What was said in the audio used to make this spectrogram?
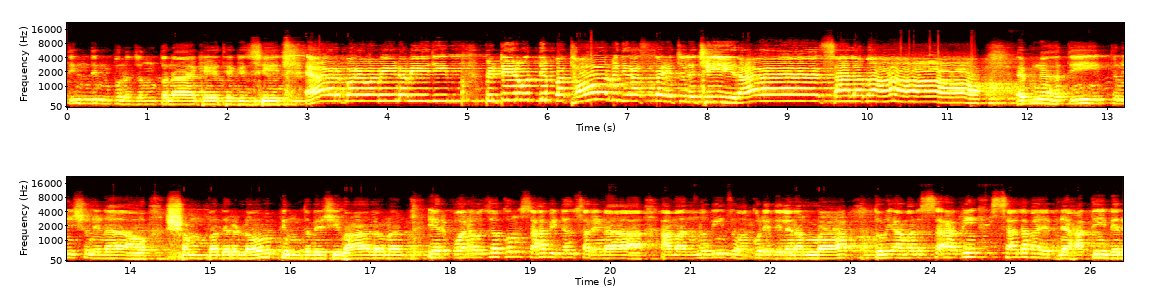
তিন দিন পর্যন্ত না খেয়ে থেকেছি। এরপরেও আমি নবীজি পেটের মধ্যে পাথর বেঁধে রাস্তায় চলেছি। তুমি শুনে নাও, সম্পদের লোক কিন্তু বেশি ভালো না। এরপরেও যখন সাহাবিটা সারে না আমার নবী দোয়া করে দিলেন, আল্লাহ, তুমি আমার সাহাবি সালাবা ইবনে হাতিবের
